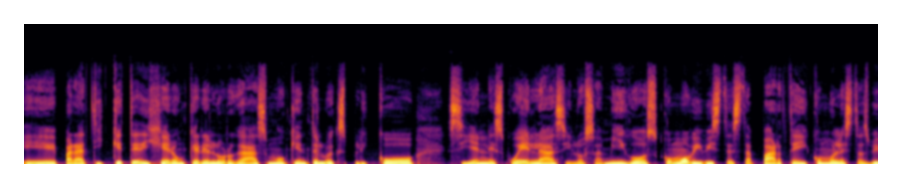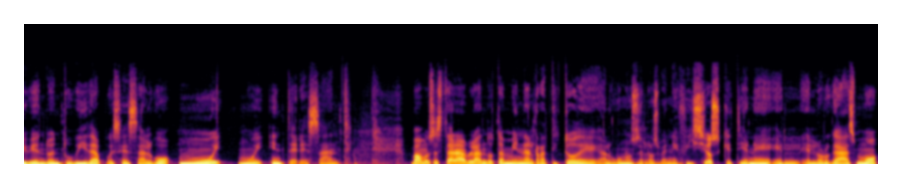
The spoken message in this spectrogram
Eh, para ti, ¿qué te dijeron que era el orgasmo? ¿Quién te lo explicó? Si en la escuela, si los amigos, ¿cómo viviste esta parte y cómo la estás viviendo en tu vida? Pues es algo muy, muy interesante. Vamos a estar hablando también al ratito de algunos de los beneficios que tiene el, el, orgasmo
